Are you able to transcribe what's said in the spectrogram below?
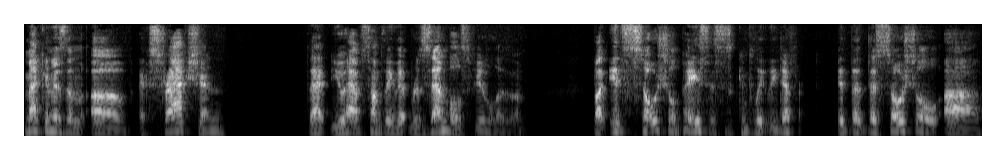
mechanism of extraction, that you have something that resembles feudalism, but its social basis is completely different. It, the, the social uh,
